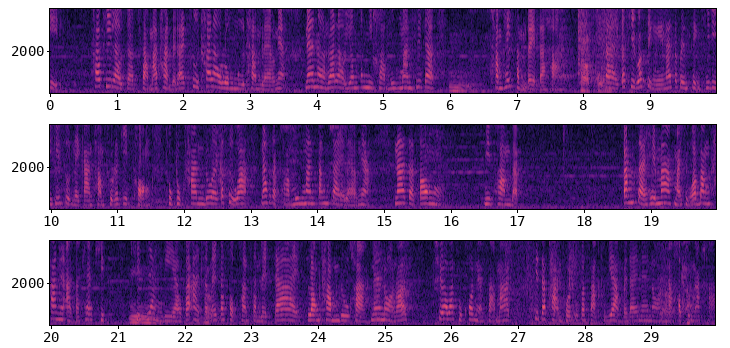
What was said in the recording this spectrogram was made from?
เท่าที่เราจะสามารถผ่านไปได้คือ ถ้าเราลงมือทำแล้วเนี่ยแน่นอนว่าเราย่อมต้องมีความมุ่งมั่นที่จะอืมทำให้สำเร็จอะค่ะครับผมใช่ก็คิดว่าสิ่งนี้น่าจะเป็นสิ่งที่ดีที่สุดในการทำธุรกิจของทุกๆท่านด้วย ก็คือว่านอกจากความมุ่งมั่นตั้งใจแล้วเนี่ยน่าจะต้องมีความแบบตั้งใจให้มากหมายถึงว่าบางท่านเนี่ยอาจจะแค่คิดอืมคิดอย่างเดียวก็อาจครัจะบไม่ประสบความสำเร็จได้ ลองทำดูค่ะ แน่นอนว่าเชื่อว่าทุกคนเนี่ยสามารถที่จะผ่านพ้นอุปสรรคทุกอย่างไปได้แน่นอนค่ะ ขอบคุณนะคะ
